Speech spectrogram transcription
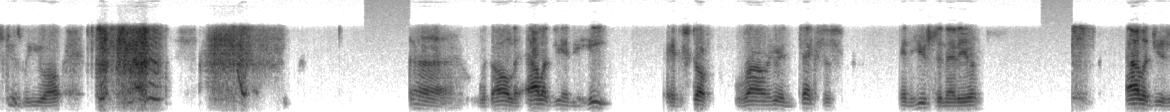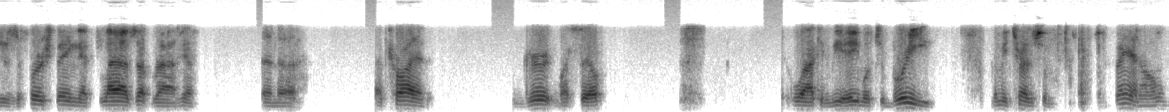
Excuse me, you all. uh, with all the allergy and the heat and the stuff around here in Texas, in Houston, that is, allergies is the first thing that flies up around here. And uh, I try and gird myself where I can be able to breathe. Let me turn some fan on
